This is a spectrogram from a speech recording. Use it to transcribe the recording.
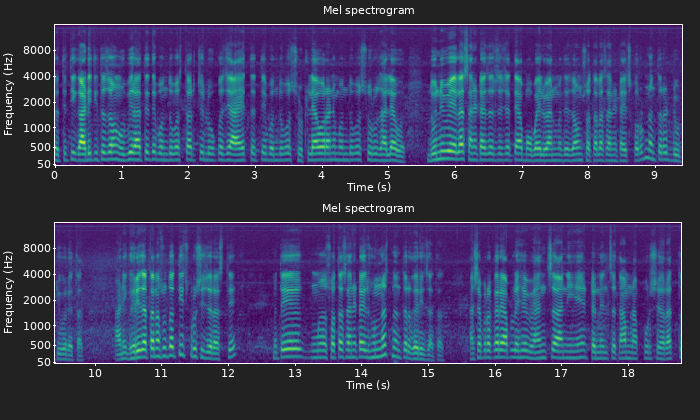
तर ते ती गाडी तिथं जाऊन उभी राहते. ते बंदोबस्तावरचे लोक जे आहेत तर ते बंदोबस्त सुटल्यावर आणि बंदोबस्त सुरू झाल्यावर दोन्ही वेळेला सॅनिटायझरच्या त्या मोबाईल व्हॅनमध्ये जाऊन स्वतःला सॅनिटाईज करून नंतरच ड्युटीवर येतात. आणि घरी जाताना सुद्धा तीच प्रोसिजर असते. मग ते स्वतः सॅनिटाईज होऊनच नंतर घरी जातात. अशा प्रकारे आपलं हे व्हॅनचं आणि हे टनेलचं काम नागपूर शहरात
